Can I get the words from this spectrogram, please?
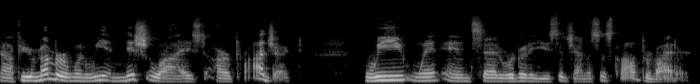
Now, if you remember when we initialized our project, we went and said we're going to use the Genesys cloud provider.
